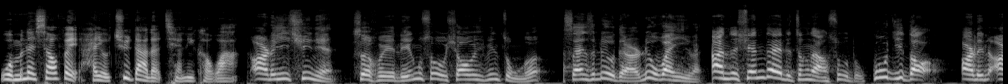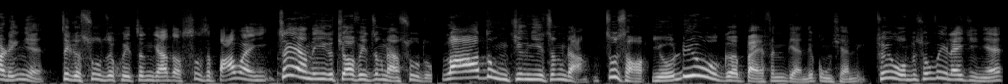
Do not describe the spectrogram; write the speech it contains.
我们的消费还有巨大的潜力可挖。”二零一七年社会零售消费品总额。三十六点六万亿元，按照现在的增长速度，估计到二零二零年，这个数字会增加到四十八万亿。这样的一个消费增长速度，拉动经济增长至少有六个百分点的贡献率。所以，我们说未来几年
